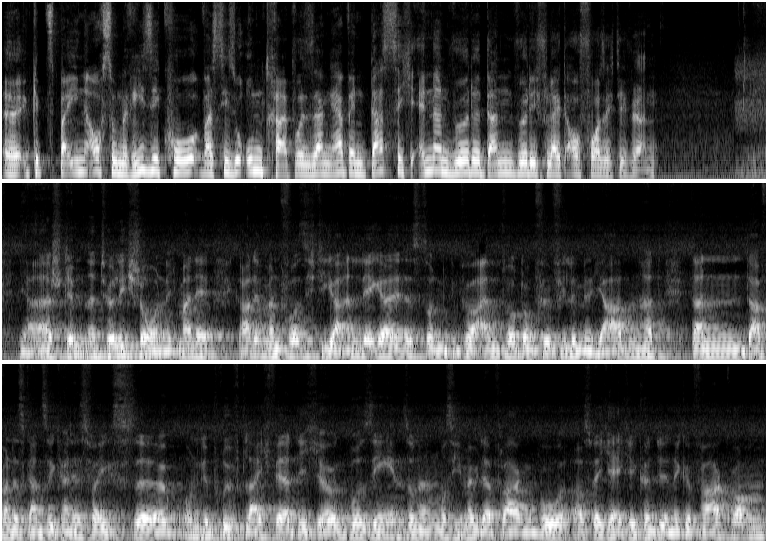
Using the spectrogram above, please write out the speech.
Äh, Gibt es bei Ihnen auch so ein Risiko, was Sie so umtreibt, wo Sie sagen, ja, wenn das sich ändern würde, dann würde ich vielleicht auch vorsichtig werden? Ja, stimmt natürlich schon. Ich meine, gerade wenn man vorsichtiger Anleger ist und Verantwortung für viele Milliarden hat, dann darf man das Ganze keinesfalls äh, ungeprüft leichtfertig irgendwo sehen, sondern muss sich immer wieder fragen, wo, aus welcher Ecke könnte eine Gefahr kommen.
